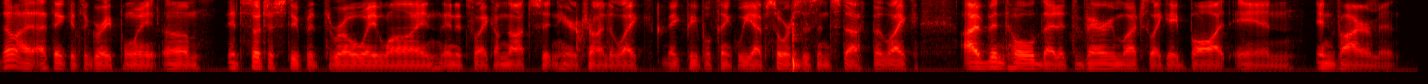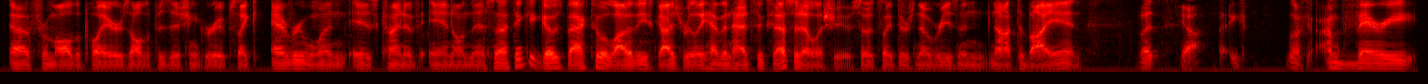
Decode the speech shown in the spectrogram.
No, I, I think it's a great point. Um, it's such a stupid throwaway line, and it's like I'm not sitting here trying to like make people think we have sources and stuff, but like I've been told that it's very much like a bought-in environment uh, from all the players, all the position groups. Like everyone is kind of in on this, and I think it goes back to a lot of these guys really haven't had success at LSU, so it's like there's no reason not to buy in. But Yeah. like, look, I'm very.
